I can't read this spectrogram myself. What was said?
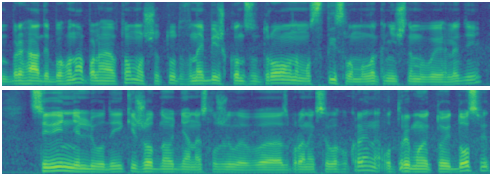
бригади Богуна полягає в тому, що тут в найбільш концентрованому, стислому, лаконічному вигляді цивільні люди, які жодного дня не служили в Збройних силах України, отримують той досвід,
